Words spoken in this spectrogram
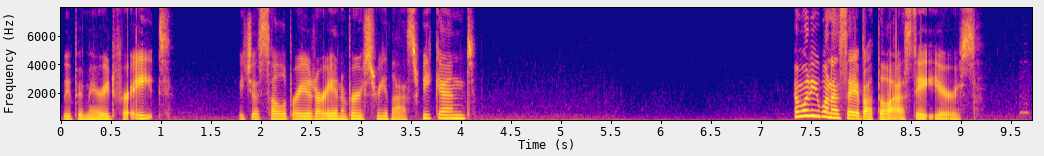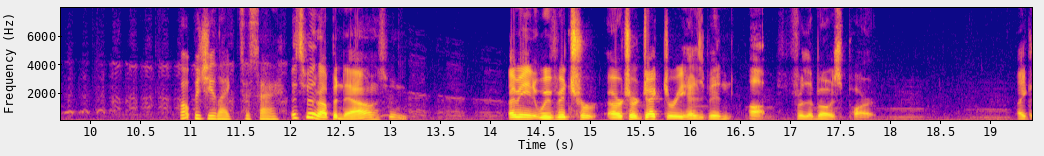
we've been married for eight. We just celebrated our anniversary last weekend. And what do you want to say about the last eight years? What would you like to say? it's been up and down it's been i mean we've been tra- our trajectory has been up for the most part like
